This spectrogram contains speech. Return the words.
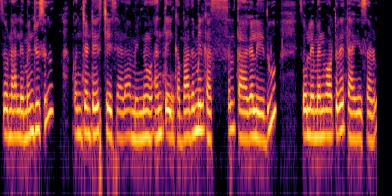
సో నా లెమన్ జ్యూస్ కొంచెం టేస్ట్ చేశాడు ఆ మిన్ను. అంతే ఇంకా బాదం మిల్క్ అస్సలు తాగలేదు. సో లెమన్ వాటరే తాగేశాడు.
